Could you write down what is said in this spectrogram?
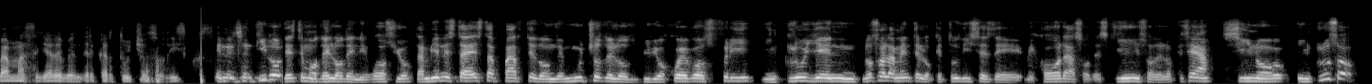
va más allá de vender cartuchos o discos. En el sentido de este modelo de negocio, también está esta parte donde muchos de los videojuegos free incluyen no solamente lo que tú dices de mejoras o de skins o de lo que sea, sino incluso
